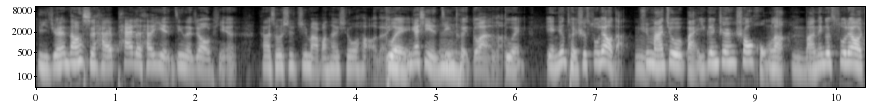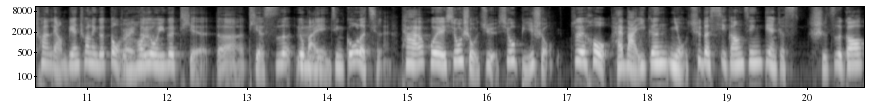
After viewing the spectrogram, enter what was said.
李娟当时还拍了她眼镜的照片，她说是驹马帮她修好的，对，应该是眼镜腿断了，对。眼镜腿是塑料的，驹麻就把一根针烧红了，把那个塑料穿两边穿了一个洞，然后用一个铁的铁丝又把眼镜勾了起来。他还会修手锯、修匕首，最后还把一根扭曲的细钢筋垫着十字高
